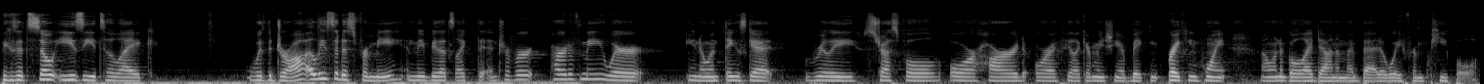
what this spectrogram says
because it's so easy to like withdraw at least it is for me and maybe that's like the introvert part of me where you know when things get really stressful or hard or i feel like i'm reaching a breaking, breaking point i want to go lie down in my bed away from people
